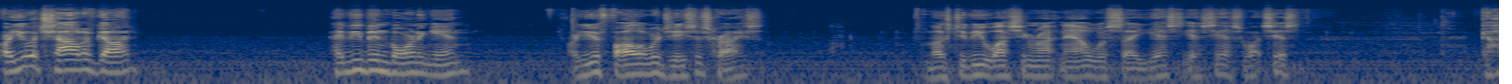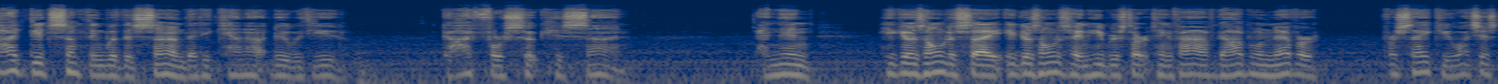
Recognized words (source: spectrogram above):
are you a child of God? Have you been born again? Are you a follower of Jesus Christ? Most of you watching right now will say, Yes, yes, yes. Watch this. God did something with his son that he cannot do with you. God forsook his son. And then he goes on to say, it goes on to say in Hebrews 13, 5, God will never forsake you. Watch this.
